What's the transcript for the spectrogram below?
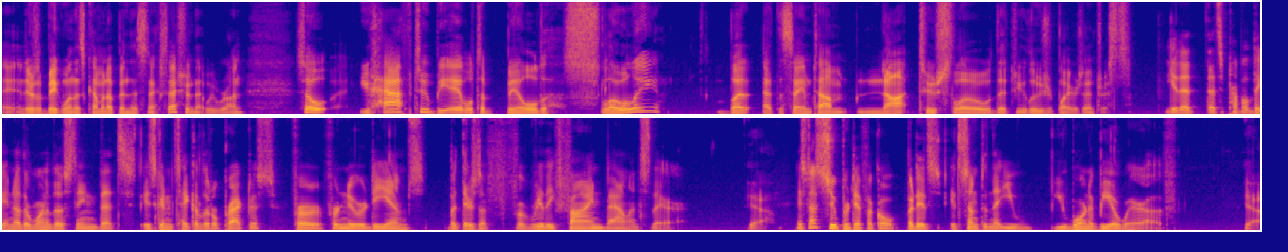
there's a big one that's coming up in this next session that we run. So you have to be able to build slowly, but at the same time not too slow that you lose your players' interests. Yeah, that that's probably another one of those things that is going to take a little practice for for newer DMs. But there's a, a really fine balance there. Yeah, it's not super difficult, but it's it's something that you you want to be aware of. Yeah,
